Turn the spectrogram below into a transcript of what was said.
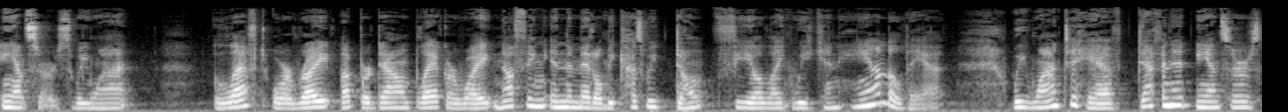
answers. We want left or right, up or down, black or white, nothing in the middle because we don't feel like we can handle that. We want to have definite answers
